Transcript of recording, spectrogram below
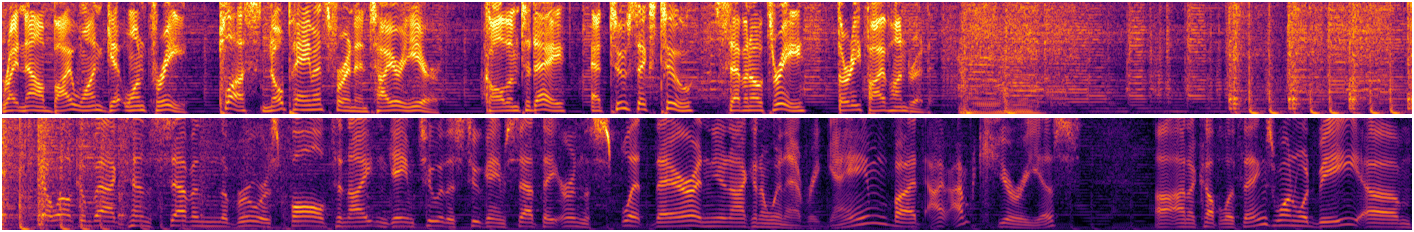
Right now, buy one, get one free, plus no payments for an entire year. Call them today at 262 703 3500. Welcome 10 7. The Brewers fall tonight in game two of this two game set. They earn the split there, and you're not going to win every game, but I, I'm curious uh, on a couple of things. One would be um,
